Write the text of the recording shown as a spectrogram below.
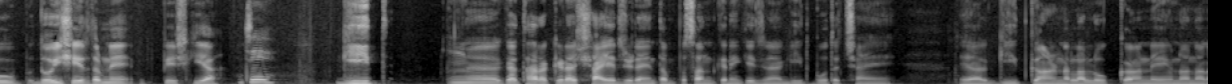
खूब दो ही शेर तुमने पेश किया। जी। गीत का थारा केड़ा शायर जड़ा है तब पसंद करें कि जहाँ गीत बहुत अच्छा है। यार गीत गाने वाला लोग ने उन्होंने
